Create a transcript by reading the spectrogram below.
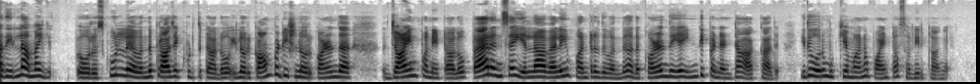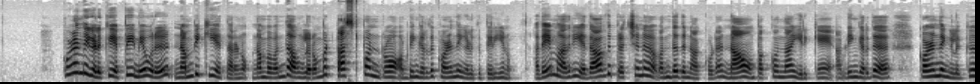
அது இல்லாமல் ஒரு ஸ்கூலில் வந்து ப்ராஜெக்ட் கொடுத்துட்டாலோ இல்லை ஒரு காம்படிஷனில் ஒரு குழந்த ஜாயின் பண்ணிட்டாலோ பேரண்ட்ஸே எல்லா வேலையும் பண்ணுறது வந்து அந்த குழந்தைய இண்டிபெண்ட்டாக ஆக்காது. இது ஒரு முக்கியமான பாயிண்ட்டாக சொல்லியிருக்காங்க. குழந்தைகளுக்கு எப்பயுமே ஒரு நம்பிக்கையை தரணும். நம்ம வந்து அவங்கள ரொம்ப ட்ரஸ்ட் பண்ணுறோம் அப்படிங்கிறது குழந்தைங்களுக்கு தெரியணும். அதே மாதிரி ஏதாவது பிரச்சனை வந்ததுன்னா கூட நான் உன் பக்கம்தான் இருக்கேன் அப்படிங்கிறத குழந்தைங்களுக்கு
